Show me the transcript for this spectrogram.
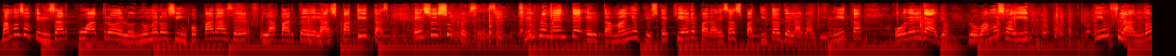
Vamos a utilizar cuatro de los números 5 para hacer la parte de las patitas. Eso es súper sencillo. Simplemente el tamaño que usted quiere para esas patitas de la gallinita o del gallo, lo vamos a ir inflando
